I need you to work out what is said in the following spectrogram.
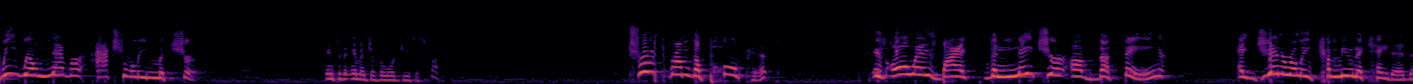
we will never actually mature into the image of the Lord Jesus Christ. Truth from the pulpit is always by the nature of the thing a generally communicated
